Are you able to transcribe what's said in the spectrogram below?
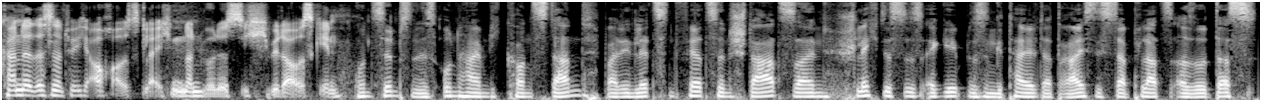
kann er das natürlich auch ausgleichen. Dann würde es sich wieder ausgehen. Und Simpson ist unheimlich konstant. Bei den letzten 14 Starts sein schlechtestes Ergebnis ein geteilter 30. Platz. Also das,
